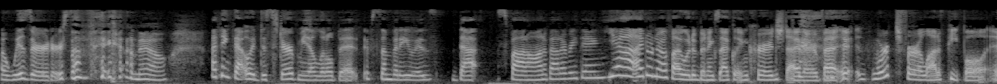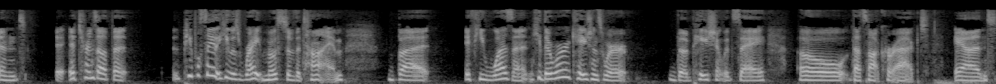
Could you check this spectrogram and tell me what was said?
a wizard or something. I don't know. I think that would disturb me a little bit if somebody was that spot on about everything. Yeah, I don't know if I would have been exactly encouraged either, but it, it, worked for a lot of people. And it, it turns out that people say that he was right most of the time, but if he wasn't, he, there were occasions where the patient would say, "Oh, that's not correct," and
